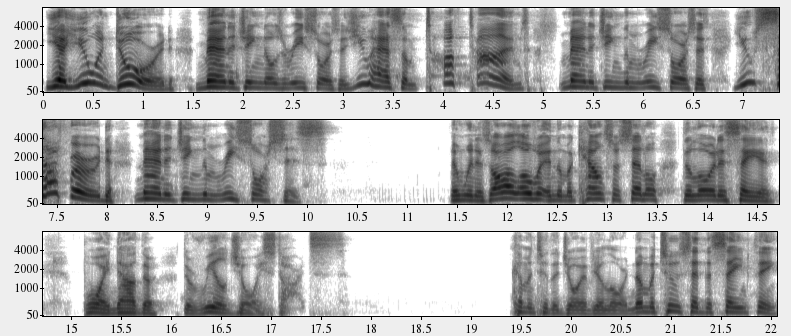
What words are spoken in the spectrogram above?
Yeah, you endured managing those resources. You had some tough times managing them resources. You suffered managing them resources. And when it's all over and the accounts are settled, the Lord is saying, Boy, now the, the real joy starts. Come into the joy of your Lord. Number two said the same thing.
